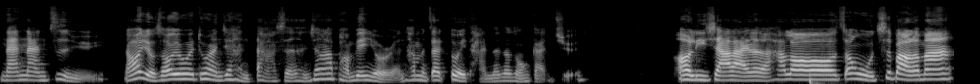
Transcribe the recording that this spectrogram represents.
喃喃自语，然后有时候又会突然间很大声，很像他旁边有人，他们在对谈的那种感觉。哦，李霞来了，Hello，中午吃饱了吗？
